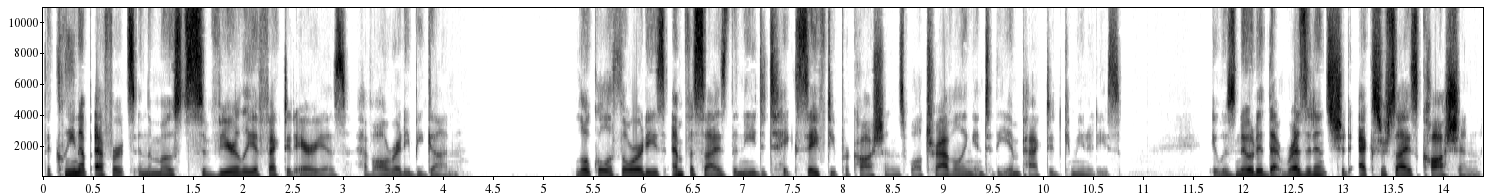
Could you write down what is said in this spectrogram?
The cleanup efforts in the most severely affected areas have already begun. Local authorities emphasized the need to take safety precautions while traveling into the impacted communities. It was noted that residents should exercise caution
